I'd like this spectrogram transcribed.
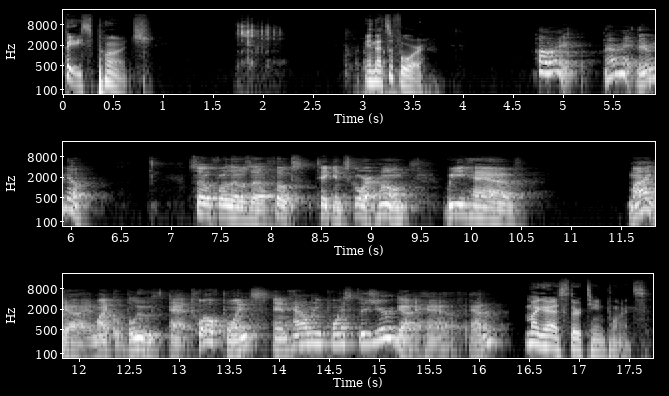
face punch. And that's a four. All right, all right, there we go. So for those uh, folks taking score at home, we have my guy Michael Bluth at 12 points, and how many points does your guy have, Adam? My guy has 13 points.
